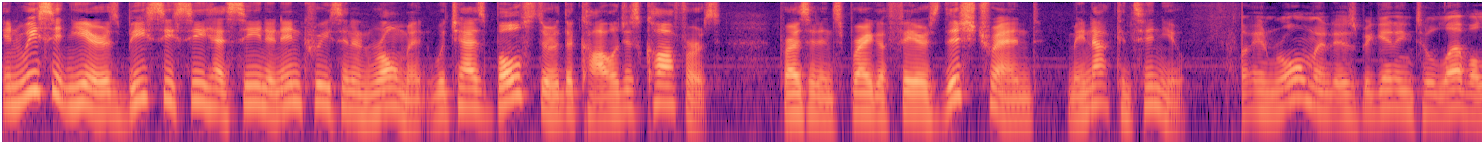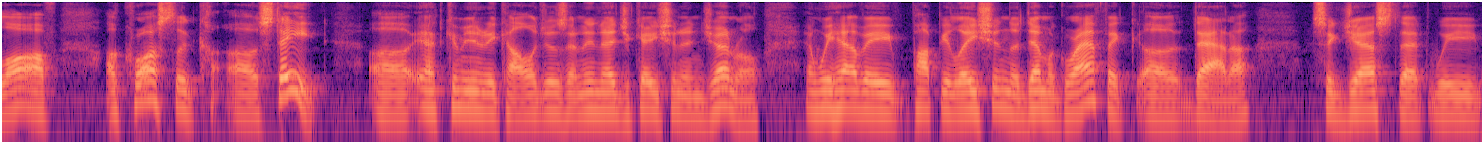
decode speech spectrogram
In recent years, BCC has seen an increase in enrollment which has bolstered the college's coffers. President Sbrega fears this trend may not continue. Enrollment is beginning to level off across the uh, state uh, at community colleges and in education in general. And we have a population, the demographic uh, data suggests that we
